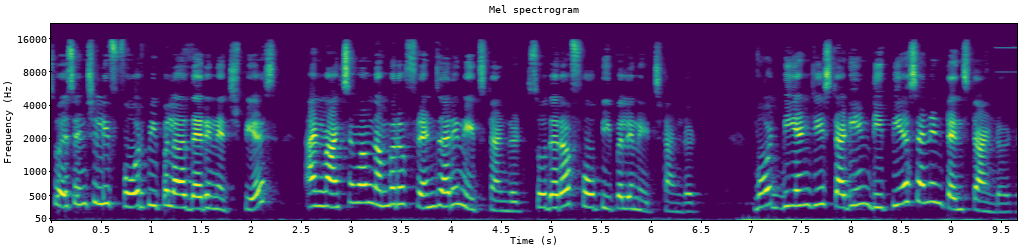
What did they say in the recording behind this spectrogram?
So essentially four people are there in HPS and maximum number of friends are in 8th standard. So there are four people in 8th standard. Both B and G study in DPS and in 10th standard.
